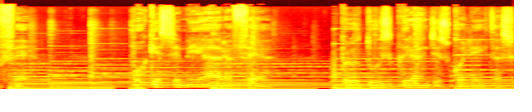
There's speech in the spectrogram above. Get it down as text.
Fé. Porque semear a fé produz grandes colheitas.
